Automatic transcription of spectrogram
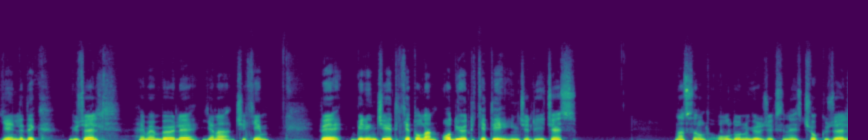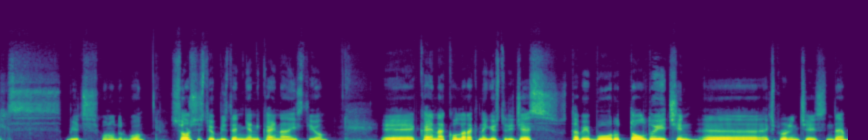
Yeniledik. Güzel. Hemen böyle yana çekeyim. Ve birinci etiket olan audio etiketi inceleyeceğiz. Nasıl olduğunu göreceksiniz. Çok güzel bir konudur bu. Source istiyor bizden. Yani kaynağı istiyor. Ee, kaynak olarak ne göstereceğiz? Tabi bu root'ta olduğu için e, Explorer'in içerisinde nokta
